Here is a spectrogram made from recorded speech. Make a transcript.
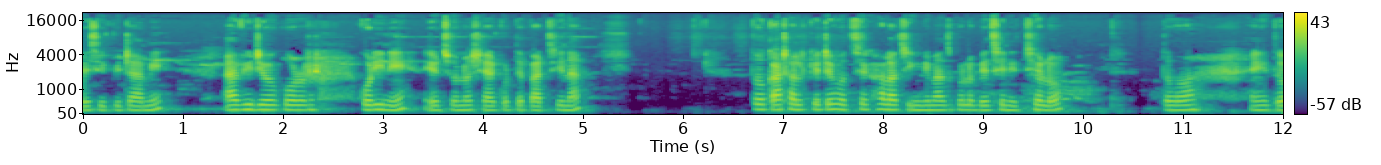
রেসিপিটা আমি ভিডিও করিনি, এর জন্য শেয়ার করতে পারছি না। তো কাঁঠাল কেটে হচ্ছে খালা চিংড়ি মাছগুলো বেছে নিচ্ছিল। তো এই তো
